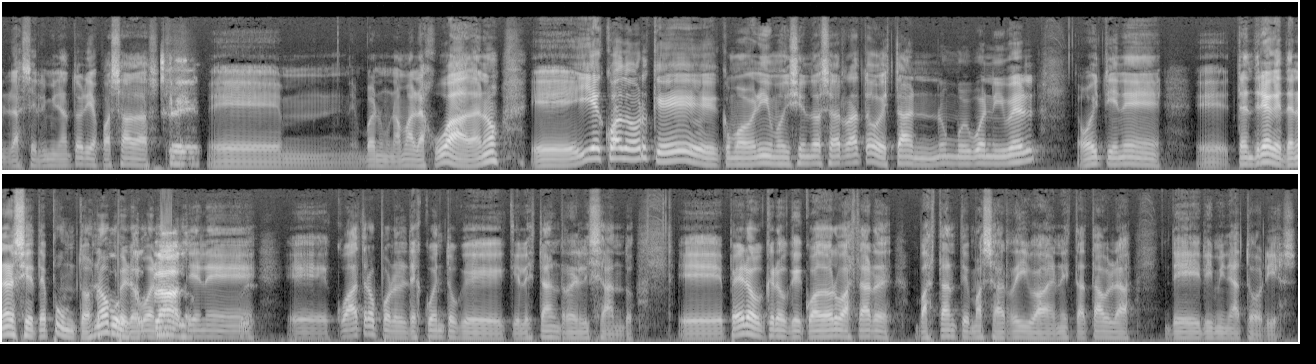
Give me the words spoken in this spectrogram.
las eliminatorias pasadas, em, bueno, una mala jugada, ¿no? Eh, y Ecuador, que como venimos diciendo hace rato, está en un muy buen nivel, hoy tiene, eh, tendría que tener siete puntos, ¿no? Pero bueno, tiene cuatro por el descuento que, que le están realizando. Eh, pero creo que Ecuador va a estar bastante más arriba en esta tabla de eliminatorias.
